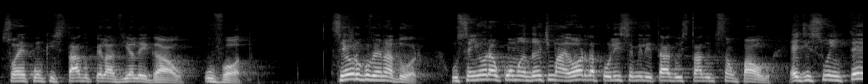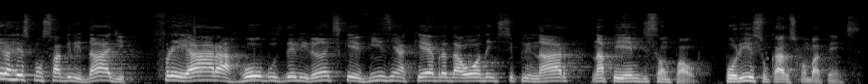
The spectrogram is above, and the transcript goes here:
só é conquistado pela via legal, o voto. Senhor governador, o senhor é o comandante maior da Polícia Militar do Estado de São Paulo. É de sua inteira responsabilidade frear a roubos delirantes que visem a quebra da ordem disciplinar na PM de São Paulo. Por isso, caros combatentes,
